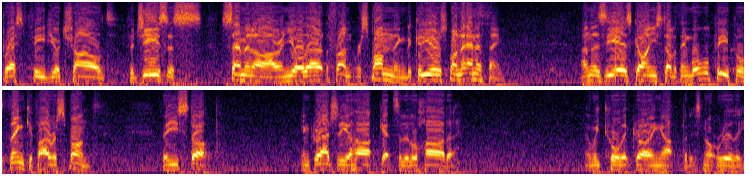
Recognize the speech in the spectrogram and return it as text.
breastfeed your child for Jesus seminar and you're there at the front responding because you respond to anything. And as the years go on, you start to think, what will people think if I respond? So you stop. And gradually your heart gets a little harder. And we call it growing up, but it's not really.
